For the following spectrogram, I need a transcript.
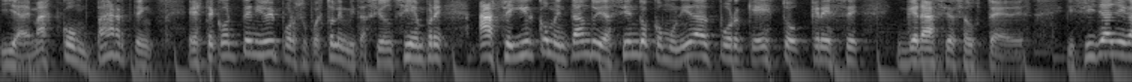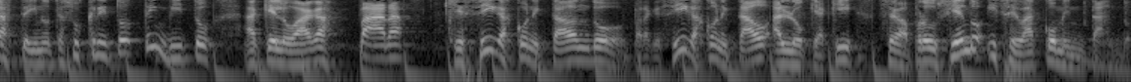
y además comparten este contenido y por supuesto la invitación siempre a seguir comentando y haciendo comunidad porque esto crece gracias a ustedes. Y si ya llegaste y no te has suscrito, te invito a que lo hagas para que sigas conectando, para que sigas conectado a lo que aquí se va produciendo y se va comentando.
